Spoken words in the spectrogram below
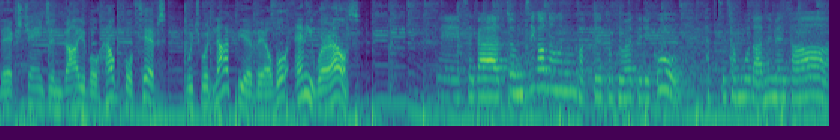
They exchange invaluable helpful tips which would not be available anywhere else. 네, 제가 좀 찍어놓은 것들도 보여드리고 같이 정보 나누면서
